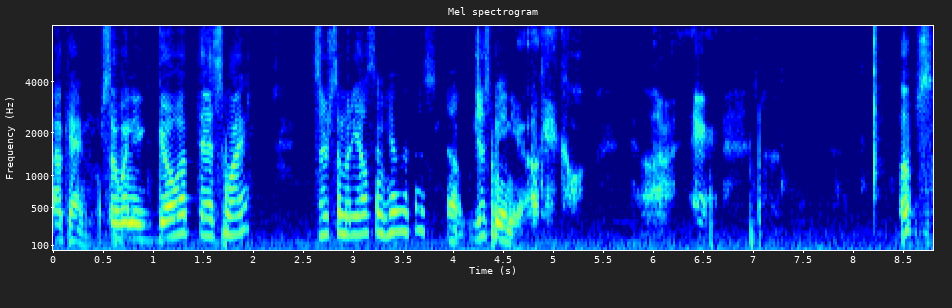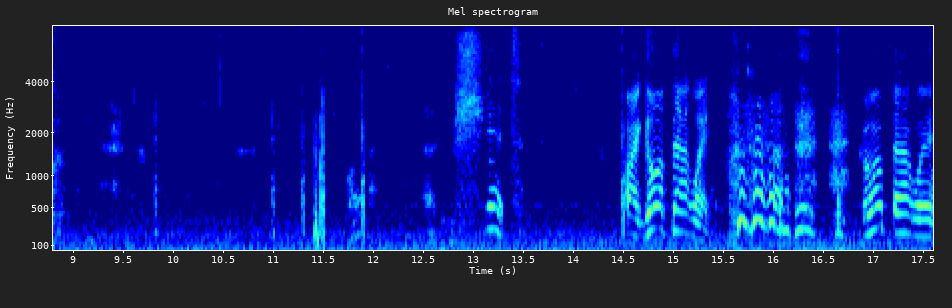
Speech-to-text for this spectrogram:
Okay, so when you go up this way, is there somebody else in here with us? No, just me and you. Okay, cool. All right, there. Oops. What? Shit. All right, go up that way. go up that way.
